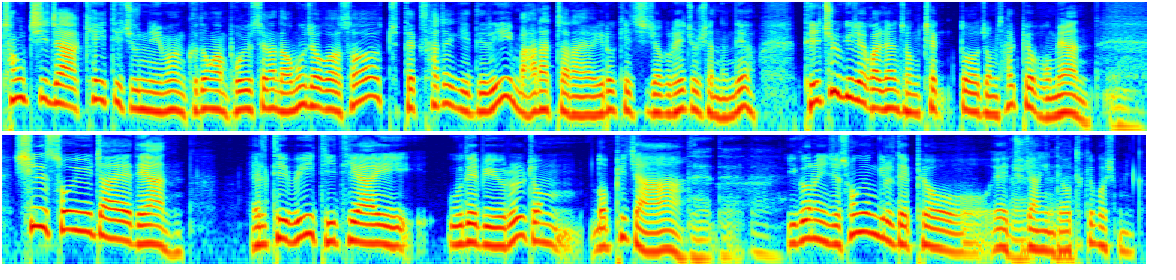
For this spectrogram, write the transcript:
청취자 KT 주님은 그동안 보유세가 너무 적어서 주택 사재기들이 많았잖아요. 이렇게 지적을 해 주셨는데요. 대출 규제 관련 정책도 좀 살펴보면 음. 실소유자에 대한 LTV, DTI 우대 비율을 좀 높이자. 네, 네, 네. 이거는 이제 송영길 대표의 네, 주장인데 네. 어떻게 보십니까?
